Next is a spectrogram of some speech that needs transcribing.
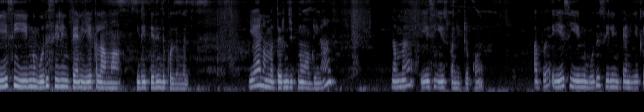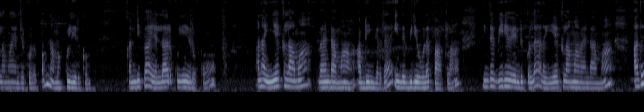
ஏசி இயங்கும்போது சீலிங் ஃபேன் இயக்கலாமா? இதை தெரிந்து கொள்ளுங்கள். ஏன் நம்ம தெரிஞ்சுக்கணும் அப்படின்னா நம்ம ஏசி யூஸ் பண்ணிகிட்ருக்கோம். அப்போ ஏசி இயங்கும்போது சீலிங் ஃபேன் இயக்கலாமா என்ற குழப்பம் நமக்குள் இருக்கும். கண்டிப்பாக எல்லாருக்குள்ளேயும் இருக்கும். ஆனால் இயக்கலாமா வேண்டாமா அப்படிங்கிறத இந்த வீடியோவில் பார்க்கலாம். இந்த வீடியோ எண்டுக்குள்ளே அதை இயக்கலாமா வேண்டாமா அது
